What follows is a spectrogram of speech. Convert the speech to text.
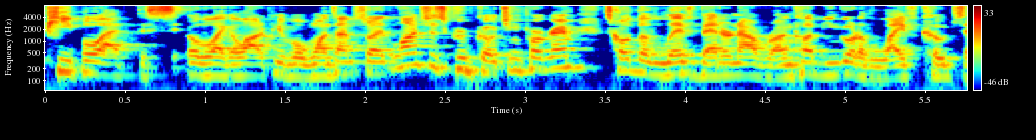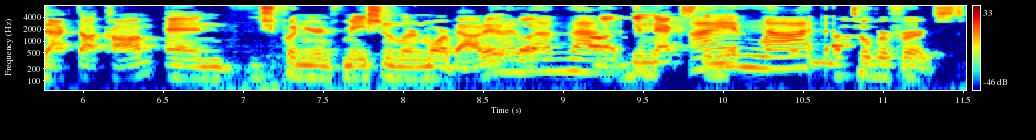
people at this like a lot of people at one time. So I launched this group coaching program. It's called the Live Better Now Run Club. You can go to lifecoachzach.com and you just put in your information and learn more about it. I but, love that. Uh, the next I am not October 1st.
